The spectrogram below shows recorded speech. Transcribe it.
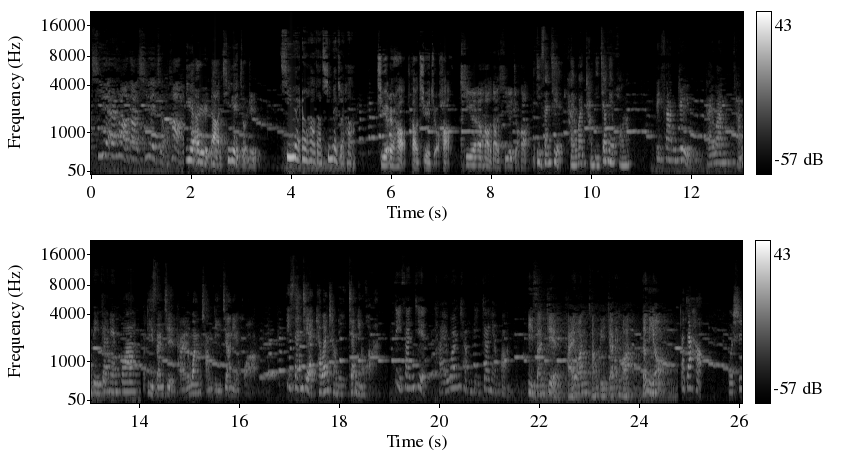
七月二号到七月九号，七月二日到七月九日，七月二号到七月九号，七月二号到七月九号，七月二号到七月九号，第三届台湾长笛嘉年华，第三届台湾长笛嘉年华，第三届台湾长笛嘉年华，第三届台湾长笛嘉年华，第三届台湾长笛嘉年华，第三届台湾长笛嘉年华，等你哦！大家好。我是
